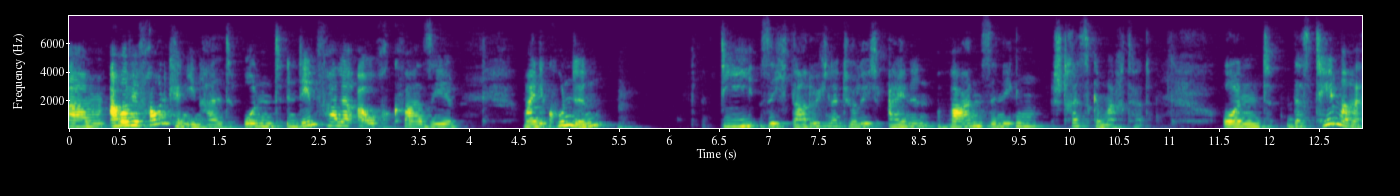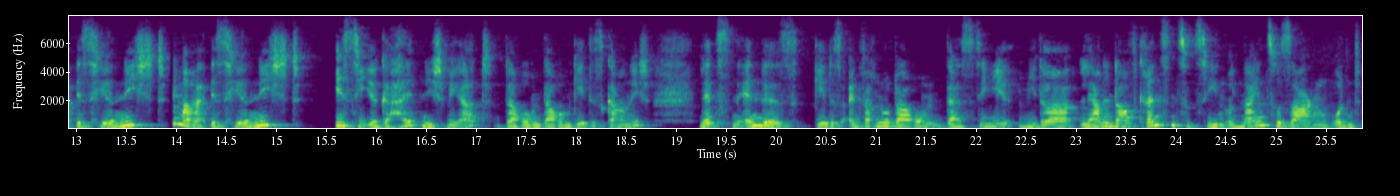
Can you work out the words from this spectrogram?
Ähm, aber wir Frauen kennen ihn halt. Und in dem Falle auch quasi meine Kundin, die sich dadurch natürlich einen wahnsinnigen Stress gemacht hat. Und das Thema ist hier nicht, Thema ist hier nicht, ist sie ihr Gehalt nicht wert? Darum, darum geht es gar nicht. Letzten Endes geht es einfach nur darum, dass sie wieder lernen darf, Grenzen zu ziehen und Nein zu sagen und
